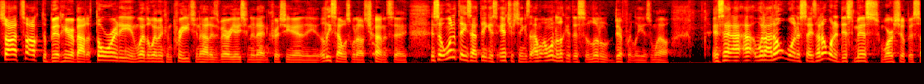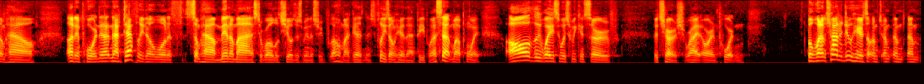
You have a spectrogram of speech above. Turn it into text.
So I talked a bit here about authority and whether women can preach and how there's variation of that in Christianity. At least that was what I was trying to say. And so one of the things I think is interesting is I, I want to look at this a little differently as well. Is that I, I, what I don't want to say is I don't want to dismiss worship as somehow unimportant, and I definitely don't want to somehow minimize the role of children's ministry. Oh my goodness, please don't hear that, people. That's not my point. All the ways in which we can serve the church, right, are important. But what I'm trying to do here is, I'm, I'm, I'm,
